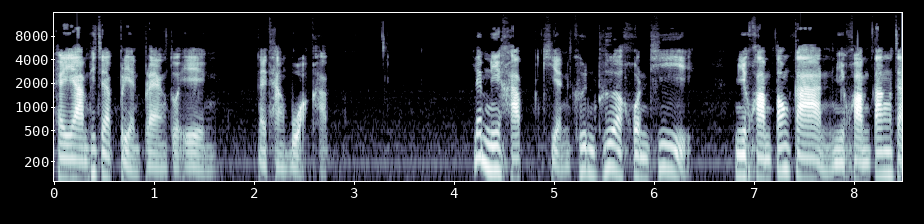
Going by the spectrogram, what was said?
พยายามที่จะเปลี่ยนแปลงตัวเองในทางบวกครับ เล่มนี้ครับเขียนขึ้นเพื่อคนที่มีความต้องการมีความตั้งใจ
